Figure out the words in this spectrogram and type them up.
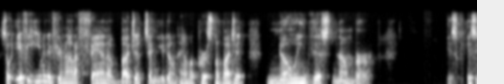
So if even if you're not a fan of budgets and you don't have a personal budget, knowing this number is, is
